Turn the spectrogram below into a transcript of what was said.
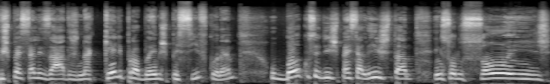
especializadas naquele problema específico, né? O banco se diz especialista em soluções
